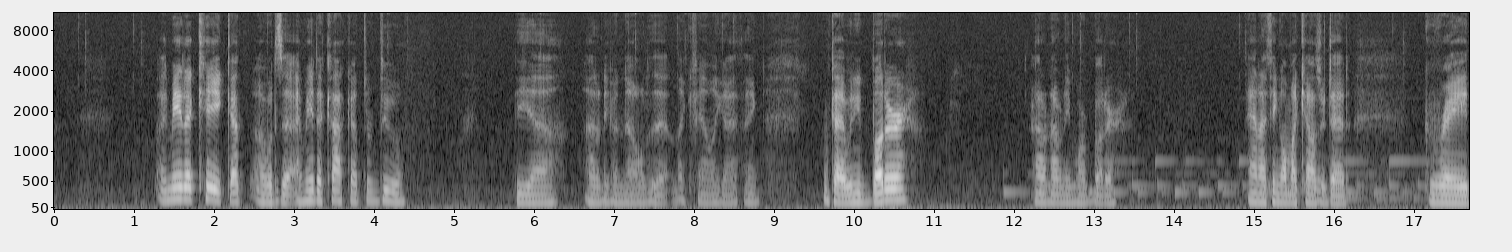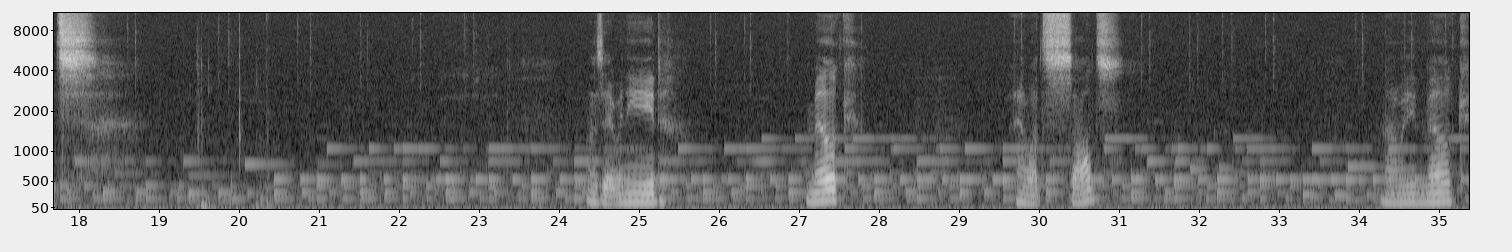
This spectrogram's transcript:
I made a cake at, oh, what is it? I made a cake out of dough. The, uh, I don't even know, it? Like Family Guy thing. Okay, we need butter. I don't have any more butter. And I think all my cows are dead. Great. What is it? We need milk and what? Salt? No, we need milk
